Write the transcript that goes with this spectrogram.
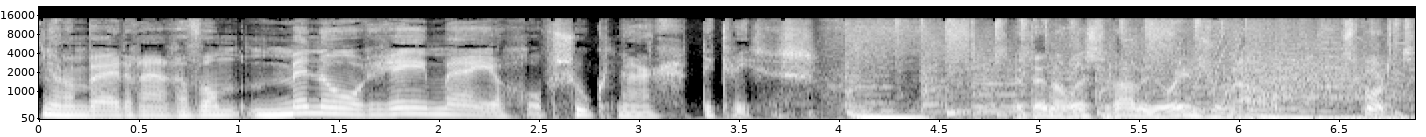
Ja, een bijdrage van Menno Reemeijer op zoek naar de crisis. Het NOS Radio 1-journaal. Sport.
